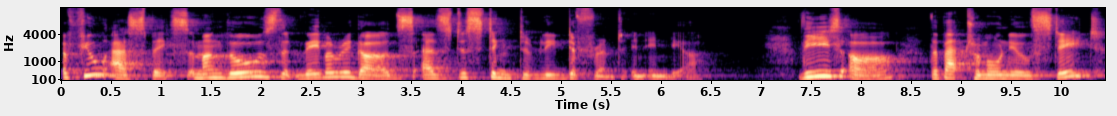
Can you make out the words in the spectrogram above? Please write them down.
a few aspects among those that Weber regards as distinctively different in India. These are the patrimonial state,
